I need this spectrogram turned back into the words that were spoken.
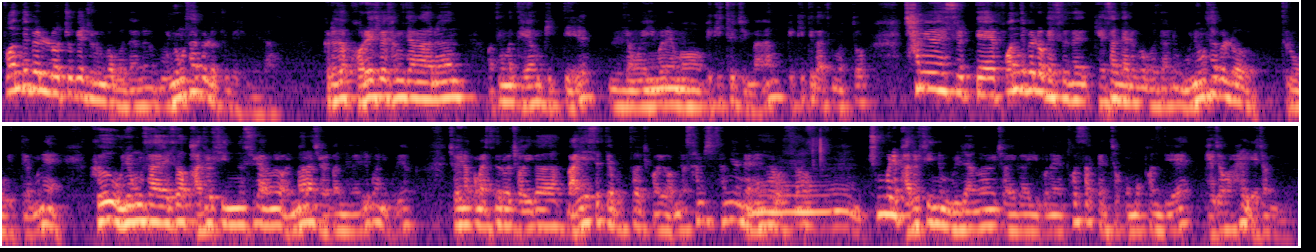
펀드별로 쪼개주는 것보다는 운용사별로 쪼개줍니다. 그래서 거래소에 상장하는 어떻게 보면 대형 빅딜 음. 경우에 이번에 뭐 빅히트지만 빅히트 같은 것도 참여했을 때 펀드별로 계산- 계산되는 것보다는 운용사별로 들어오기 때문에 그 운용사에서 받을 수 있는 수량을 얼마나 잘 받느냐 1번이고요. 저희는 아까 말씀대로 저희가 많이 했을 때부터 거의 업력 33년 된 회사로서 음. 충분히 받을 수 있는 물량을 저희가 이번에 코스닥 벤처 공모펀드에 배정을 할 예정입니다.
